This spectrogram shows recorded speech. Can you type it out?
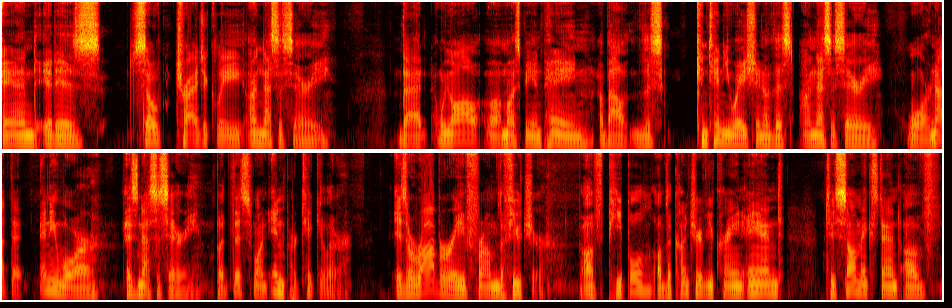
and it is so tragically unnecessary that we all uh, must be in pain about this continuation of this unnecessary war. Not that any war is necessary, but this one in particular is a robbery from the future of people, of the country of Ukraine, and to some extent of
